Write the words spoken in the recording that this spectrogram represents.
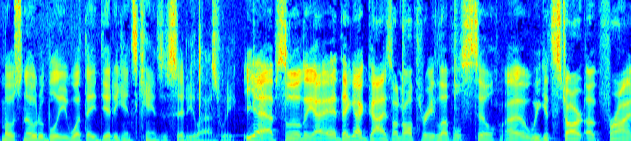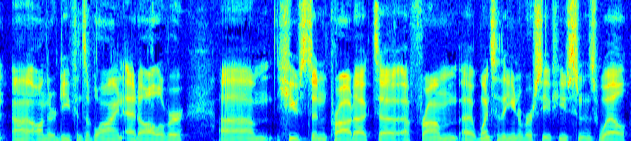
Most notably, what they did against Kansas City last week. Yeah, absolutely. I, they got guys on all three levels still. Uh, we could start up front uh, on their defensive line. Ed Oliver, um, Houston product uh, from uh, went to the University of Houston as well.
